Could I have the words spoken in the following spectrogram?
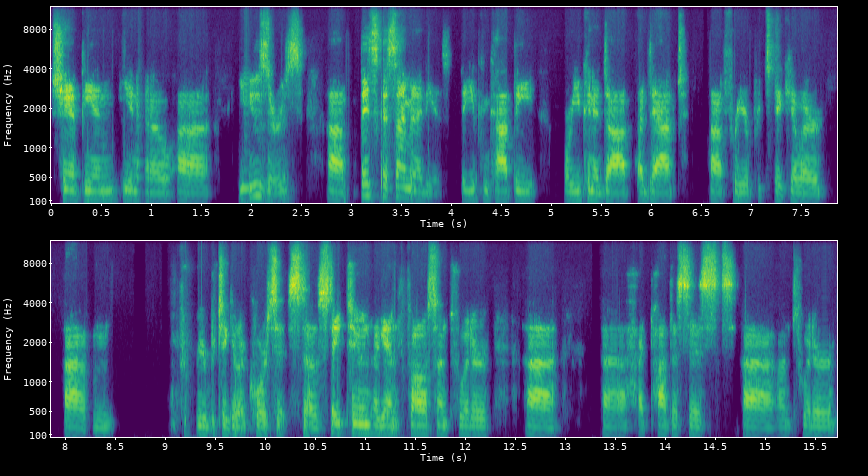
champion, you know, uh, users. basic assignment ideas that you can copy or you can adopt, adapt for your particular um, for your particular courses. So stay tuned. Again, follow us on Twitter. Uh, uh, hypothesis uh, on Twitter,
